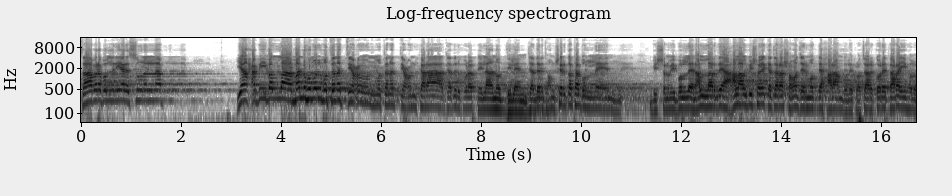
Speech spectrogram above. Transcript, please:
সাহাবারা বললেন ইয়া রাসূলুল্লাহ ইয়া হাবিবাল্লাহ মান হুমুল মুতানাত্তিউন মুতানাত্তিউন কারা যাদের উপর আপনি লানত দিলেন যাদের ধ্বংসের কথা বললেন বিশ্বনবী বললেন আল্লাহর দেয়া হালাল বিষয়কে যারা সমাজের মধ্যে হারাম বলে প্রচার করে তারাই হলো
